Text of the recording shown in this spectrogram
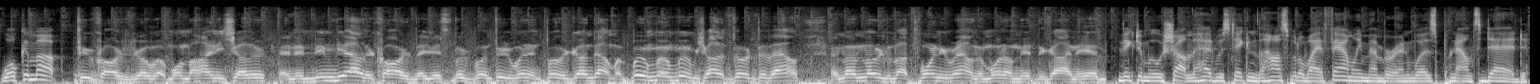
woke him up. Two cars drove up one behind each other and then didn't get out of their cars. They just looked one through the window and pulled their guns out and went boom, boom, boom, shot it to the down and unloaded about 20 rounds and one of them hit the guy in the head. Victim who was shot in the head was taken to the hospital by a family member and was pronounced dead.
